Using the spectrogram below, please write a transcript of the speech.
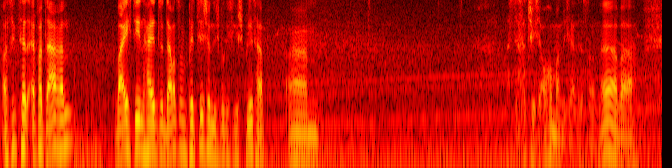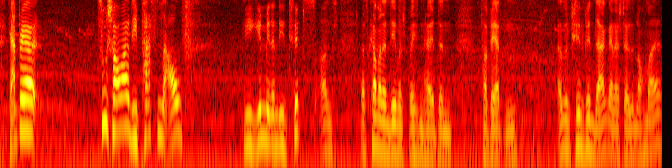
Aber es liegt halt einfach daran, weil ich den halt damals auf dem PC schon nicht wirklich gespielt habe. Ähm, das ist natürlich auch immer nicht alles so, ne? Aber ich habe ja Zuschauer, die passen auf die geben mir dann die Tipps und das kann man dann dementsprechend halt dann verwerten. Also vielen, vielen Dank an der Stelle nochmal.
